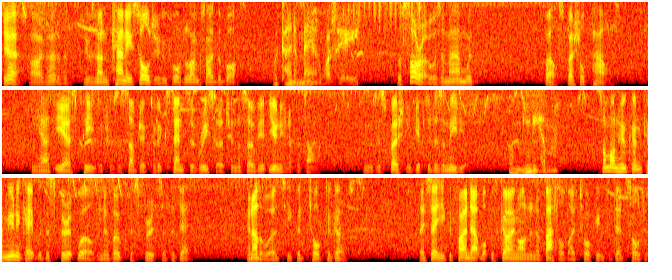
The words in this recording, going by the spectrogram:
Yes, I've heard of him. He was an uncanny soldier who fought alongside the boss. What kind of man was he? The Sorrow was a man with, well, special powers. He had ESP, which was the subject of extensive research in the Soviet Union at the time. He was especially gifted as a medium. A medium? Someone who can communicate with the spirit world and evoke the spirits of the dead. In other words, he could talk to ghosts. They say he could find out what was going on in a battle by talking to dead soldiers.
